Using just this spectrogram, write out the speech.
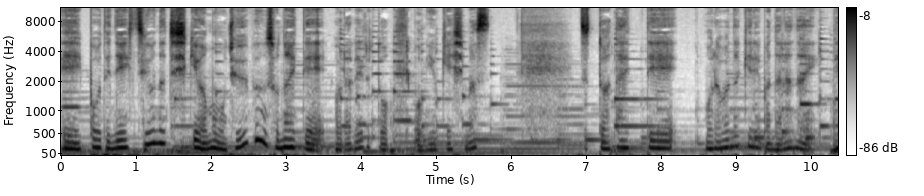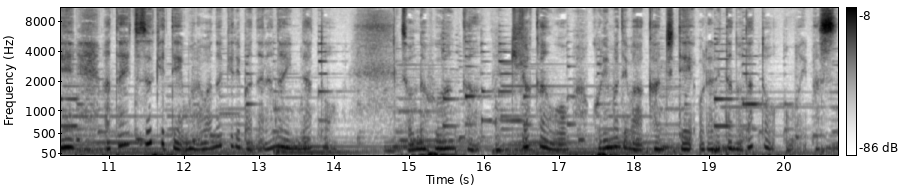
えー、一方でね必要な知識はもう十分備えておられるとお見受けします。ずっと与えてもらわなければならない、ね、与え続けてもらわなければならないんだと。そんな不安感飢餓感をこれまでは感じておられたのだと思います。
